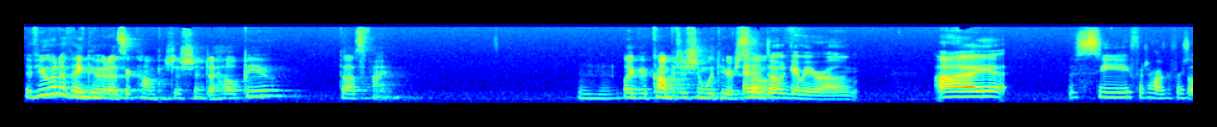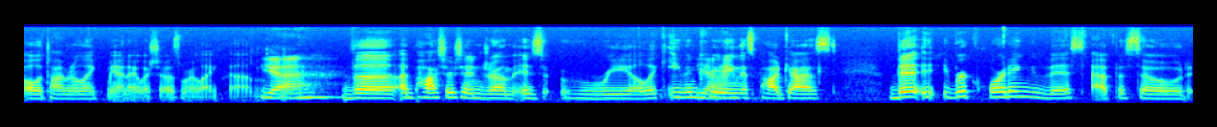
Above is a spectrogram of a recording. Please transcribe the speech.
If you want to think of it as a competition to help you, that's fine. Mm-hmm. Like a competition with yourself. And don't get me wrong, I see photographers all the time, and I'm like, man, I wish I was more like them. Yeah. the imposter syndrome is real. Like even Yeah. creating this podcast, the recording this episode,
